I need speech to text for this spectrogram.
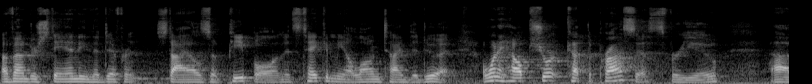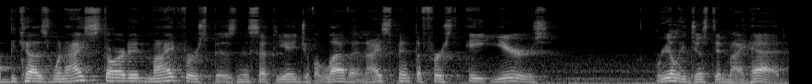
of understanding the different styles of people, and it's taken me a long time to do it. I want to help shortcut the process for you uh, because when I started my first business at the age of 11, I spent the first eight years really just in my head.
